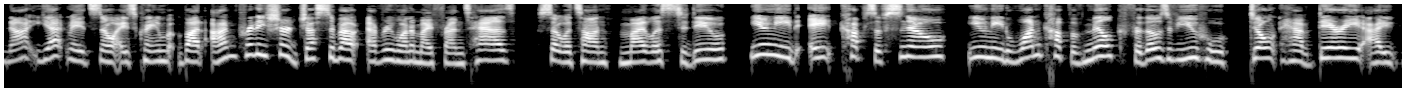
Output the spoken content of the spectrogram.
Not yet made snow ice cream, but I'm pretty sure just about every one of my friends has, so it's on my list to do. You need eight cups of snow. You need one cup of milk. For those of you who don't have dairy, I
